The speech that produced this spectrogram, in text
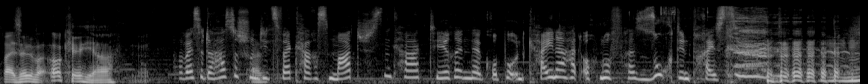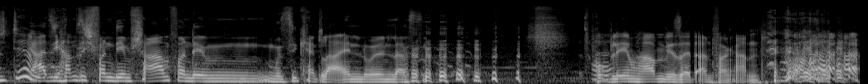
Zwei Silber, okay, ja. Aber weißt du, da hast du schon die zwei charismatischsten Charaktere in der Gruppe und keiner hat auch nur versucht, den Preis zu. Stimmt. Ja, sie haben sich von dem Charme von dem Musikhändler einlullen lassen. Das Problem haben wir seit Anfang an.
